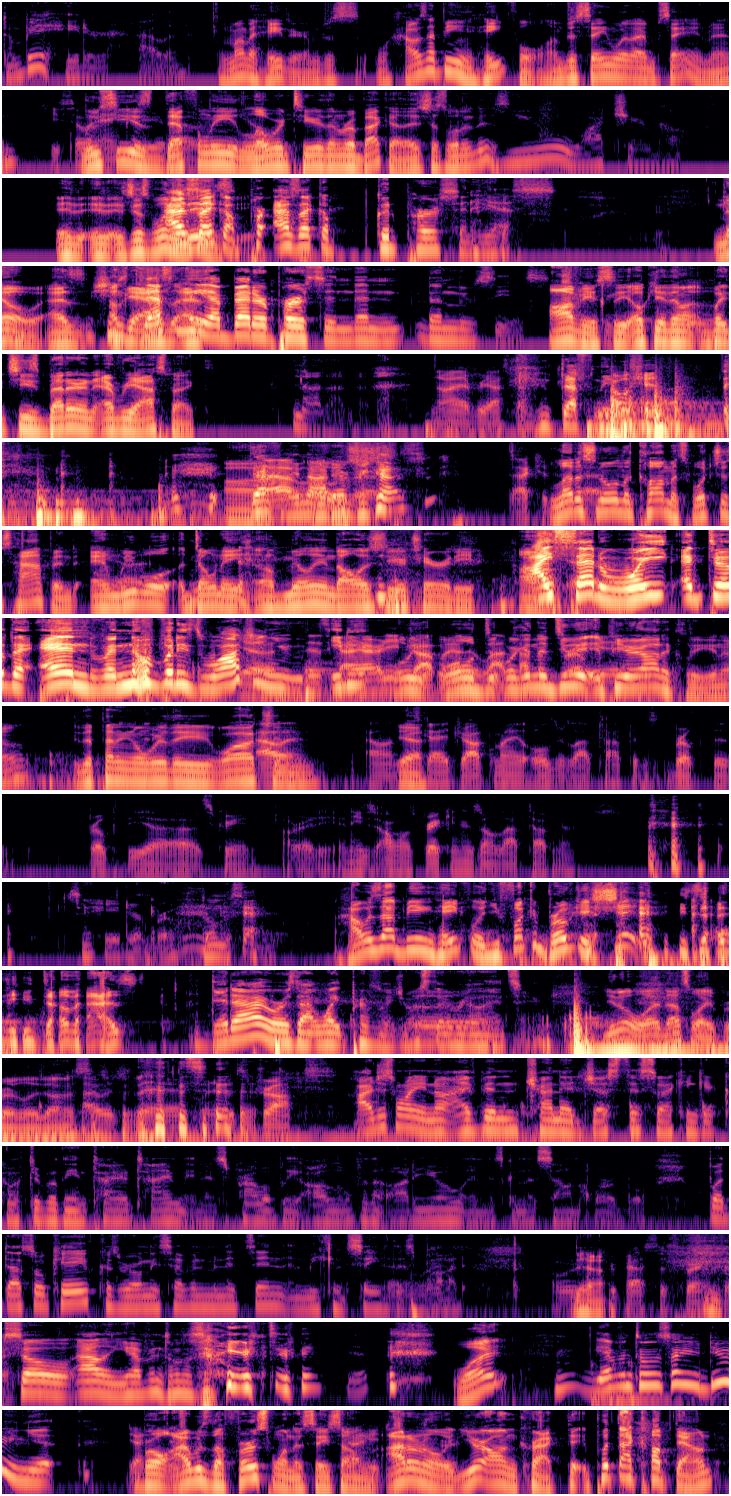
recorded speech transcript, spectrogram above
Don't be a hater, Alan. I'm not a hater. I'm just. How is that being hateful? I'm just saying what I'm saying, man. So Lucy is definitely lower tier than Rebecca. That's just what it is. You watch your mouth. It, it, it's just what as it like is. a per, as like a good person, yes. no, as She's okay, definitely as- a better person than than Lucy is. obviously okay, then, but she's better in every aspect. No, no, no, Not every aspect. Definitely. oh shit! Uh, Definitely Wow. not Oh, every. shit. That could be let us bad. know in the comments what just happened, and we will donate a million dollars to your charity. Uh, I said wait until the end when nobody's watching Yeah, you, idiot. already We, we'll d- we're gonna do broke it periodically, you know, depending on where they watch. And Alan, Alan, Yeah. this guy dropped my older laptop and broke the broke the uh, screen already, and he's almost breaking his own laptop now. He's a hater, bro. Don't listen. how is that being hateful? You fucking broke his shit. he said, "You dumbass." Did I, or is that white privilege? What's the real answer? You know what? That's white privilege, honestly. I was there when it was dropped. I just want you to know I've been trying to adjust this so I can get comfortable the entire time, and it's probably all over the audio, and it's gonna sound horrible. But that's okay because we're only seven minutes in, and we can save Yeah, this pod. Yeah. we're past this. So, Alan, you haven't told us how you're doing yet. what, hmm, You haven't told us how you're doing yet. Yeah, bro? I was the first one to say something. he I don't know. first. You're on crack. Put that cup down.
